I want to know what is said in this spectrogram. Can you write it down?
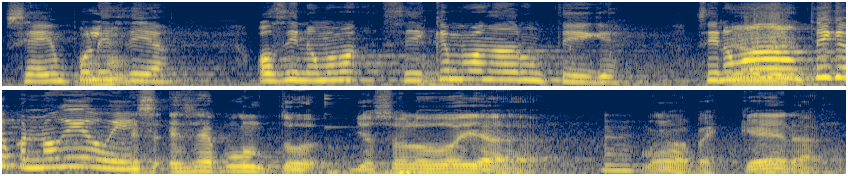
si hay un policía, o si no me van- si es que me van a dar un ticket. Si no me van a dar un ticket, pues no guío bien. Ese, ese punto yo se lo doy a, bueno, a Pesquera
